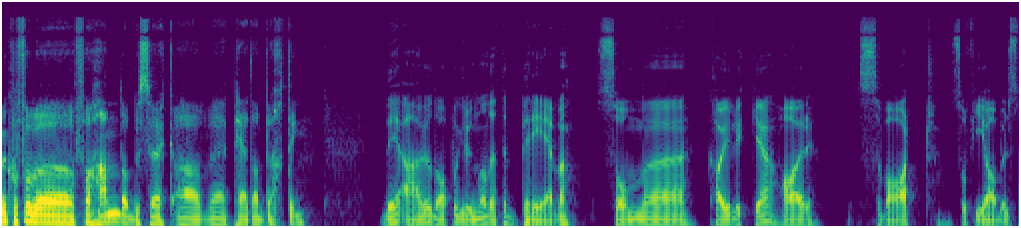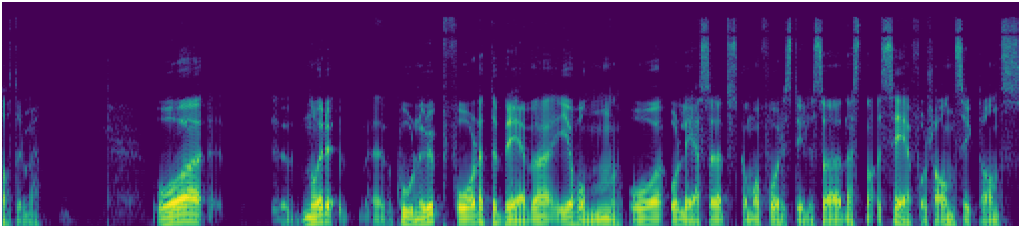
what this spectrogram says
Men hvorfor får han da besøk av eh, Peder Børting? Det er jo da av dette brevet som Kai Lykke har svart Sofie Abelsdatter med. Og når eh, Kornerup får dette brevet i hånden og, og leser dette, skal man forestille seg nesten Se for seg ansiktet hans.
